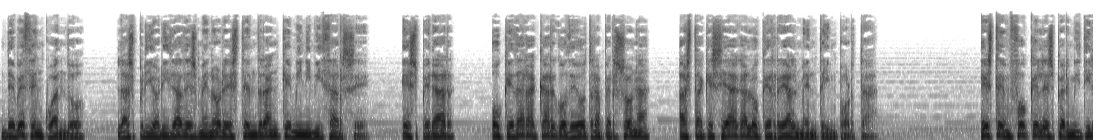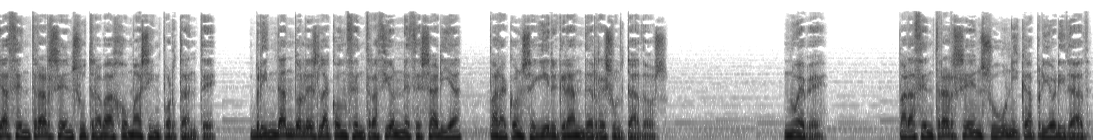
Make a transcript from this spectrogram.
De vez en cuando, las prioridades menores tendrán que minimizarse, esperar o quedar a cargo de otra persona hasta que se haga lo que realmente importa. Este enfoque les permitirá centrarse en su trabajo más importante, brindándoles la concentración necesaria para conseguir grandes resultados. 9. Para centrarse en su única prioridad,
